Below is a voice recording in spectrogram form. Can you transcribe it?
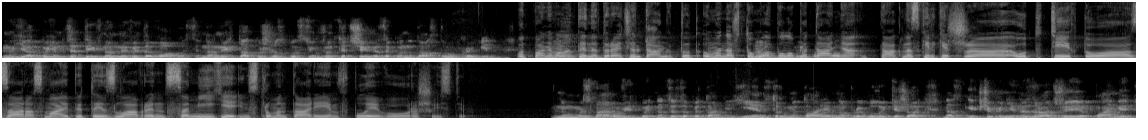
Ну як би їм це дивно не видавалося, на них також розповсюджується чинне законодавство України. От, пане Ну, я Валентине, до речі, так що? тут у мене ж тому було питання. Так, наскільки ж е, от ті, хто зараз має піти з Лаврин, самі є інструментарієм впливу рашистів? Ну ми знаємо відповідь на це запитання. Є інструментарієм на превеликий жаль. Нас, якщо мені не зраджує пам'ять,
